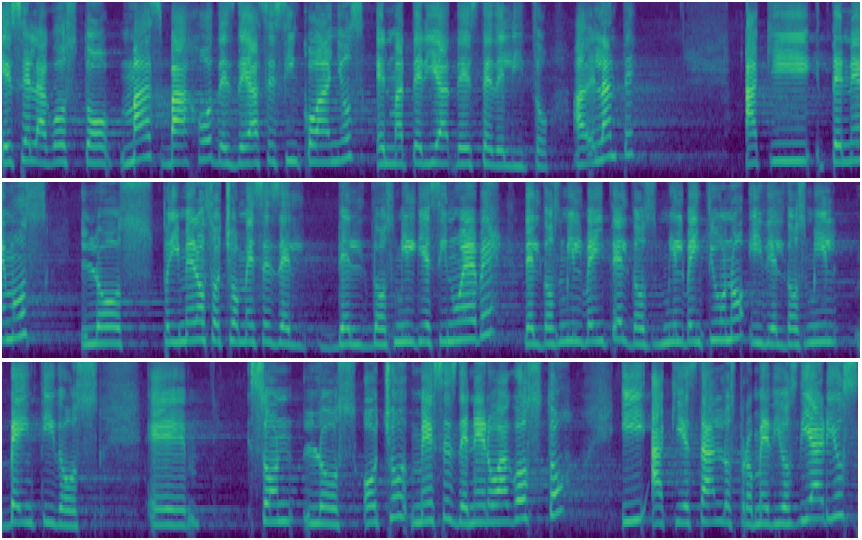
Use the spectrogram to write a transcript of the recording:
Es el agosto más bajo desde hace cinco años en materia de este delito. Adelante. Aquí tenemos los primeros ocho meses del, 2019, del 2020, el 2021 y del 2022. Eh, son los ocho meses de enero a agosto y aquí están los promedios diarios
